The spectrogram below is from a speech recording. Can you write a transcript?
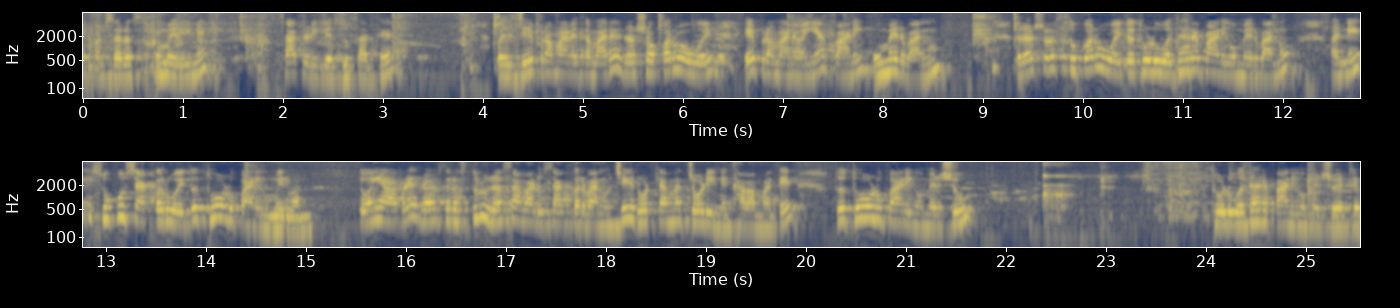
એ પણ સરસ ઉમેરીને સાતળી લેશું સાથે. પછી જે પ્રમાણે તમારે રસો કરવો હોય, એ પ્રમાણે અહીંયા પાણી ઉમેરવાનું. રસ રસતું કરવું હોય તો થોડું વધારે પાણી ઉમેરવાનું અને સૂકું શાક કરવું હોય તો થોડું પાણી ઉમેરવાનું. તો અહીંયા આપણે રસ રસતું રસાવાળું શાક કરવાનું છે રોટલામાં ચોળીને ખાવા માટે. તો થોડું પાણી ઉમેરશું. થોડું વધારે પાણી ઉમેરશું, એટલે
